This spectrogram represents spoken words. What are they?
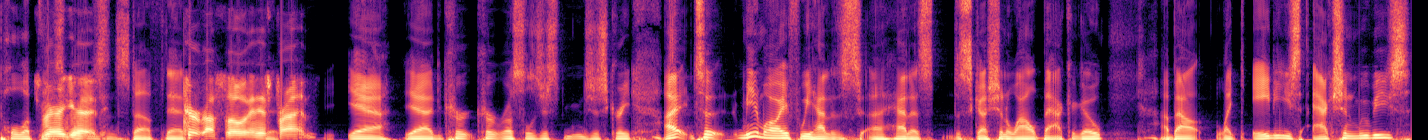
pull up Very good. and stuff. That Kurt Russell in his prime. Yeah, yeah. Kurt Kurt Russell's just just great. I so me and my wife we had a uh, had a discussion a while back ago about like '80s action movies.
